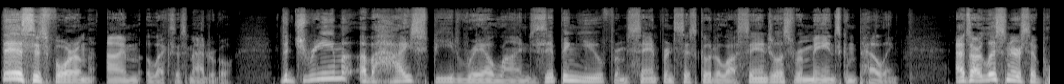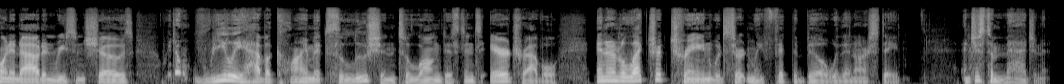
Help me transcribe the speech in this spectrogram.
This is Forum. I'm Alexis Madrigal. The dream of a high speed rail line zipping you from San Francisco to Los Angeles remains compelling. As our listeners have pointed out in recent shows, we don't really have a climate solution to long distance air travel, and an electric train would certainly fit the bill within our state. And just imagine it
